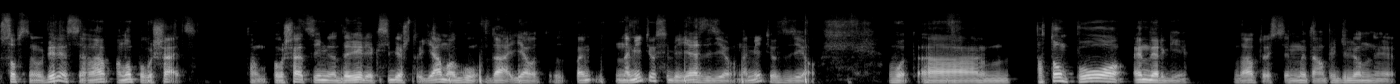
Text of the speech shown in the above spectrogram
собственной уверенности, оно, оно повышается. Там повышается именно доверие к себе, что я могу, да, я вот наметил себе, я сделал, наметил, сделал. Вот. Потом по энергии, да, то есть мы там определенные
